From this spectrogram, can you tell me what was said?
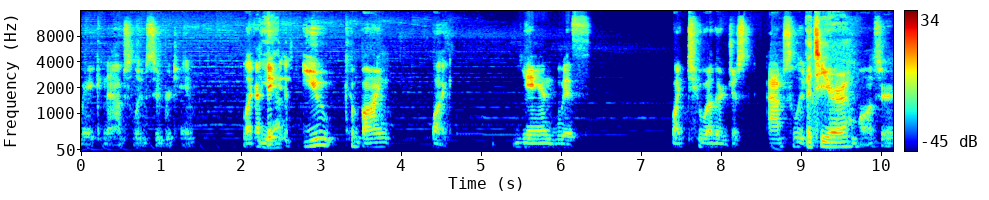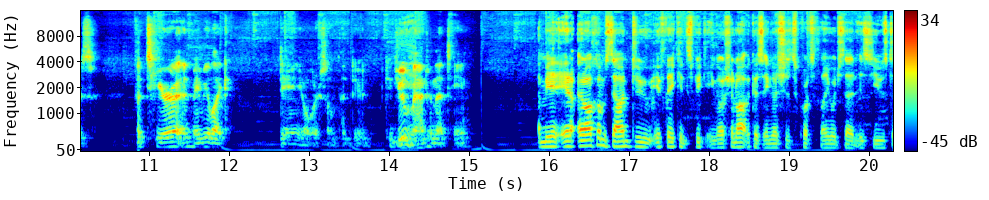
make an absolute super team. Like I think Yeah. if you combine like Yan with like two other just absolute Vatira. monsters, Vatira and maybe like Daniel or something, dude. Could you Yeah. imagine that team? I mean, it, it all comes down to if they can speak English or not, because English is, of course, the language that is used.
